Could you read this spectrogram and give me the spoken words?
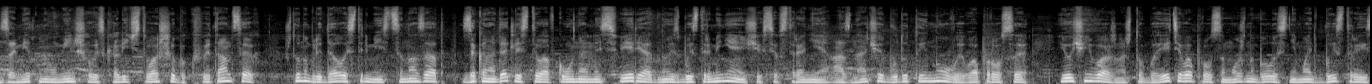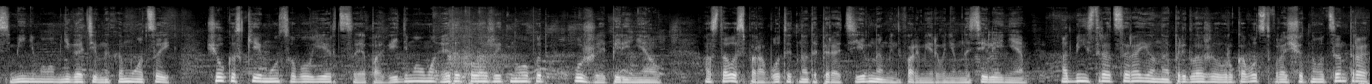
заметно уменьшилось количество ошибок в квитанциях, что наблюдалось три месяца назад. Законодательство в коммунальной сфере одно из быстро меняющихся в стране, а значит будут и новые вопросы. И очень важно, чтобы эти вопросы можно было снимать быстро и с минимумом негативных эмоций. Щелковский Мособл ЕРЦ, по-видимому, этот положительный опыт уже перенял. Осталось поработать над оперативным информированием населения. Администрация района предложила руководству расчетного центра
